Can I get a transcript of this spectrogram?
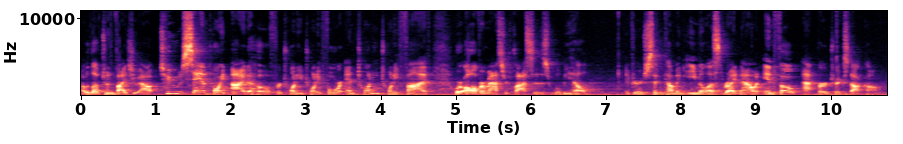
I would love to invite you out to Sandpoint, Idaho for 2024 and 2025, where all of our masterclasses will be held. If you're interested in coming, email us right now at info at birdtricks.com.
